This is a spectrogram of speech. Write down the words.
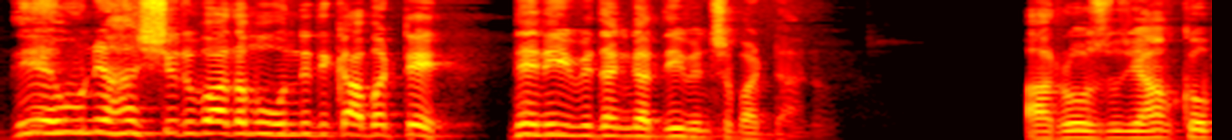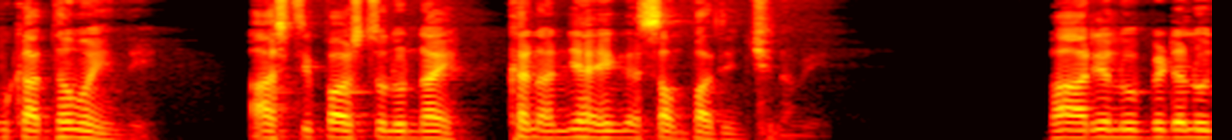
దేవుని ఆశీర్వాదము ఉన్నది కాబట్టే నేను ఈ విధంగా దీవించబడ్డాను. ఆ రోజు యాకోబుకి అర్థమైంది. ఆస్తిపాస్తులు ఉన్నాయి కానీ అన్యాయంగా సంపాదించినవి. భార్యలు బిడ్డలు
